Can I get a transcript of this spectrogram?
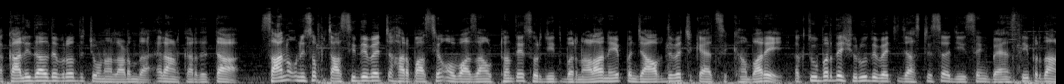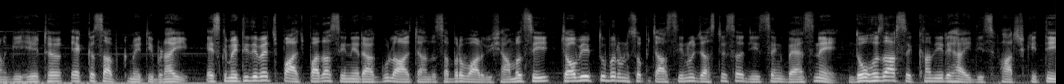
ਅਕਾਲੀ ਦਲ ਦੇ ਵਿਰੁੱਧ ਚੋਣਾਂ ਲੜਨ ਦਾ ਐਲਾਨ ਕਰ ਦਿੱਤਾ। ਸਨ 1985 ਦੇ ਵਿੱਚ ਹਰ ਪਾਸਿਓਂ ਆਵਾਜ਼ਾਂ ਉੱਠਣ ਤੇ ਸੁਰਜੀਤ ਬਰਨਾਲਾ ਨੇ ਪੰਜਾਬ ਦੇ ਵਿੱਚ ਕੈਦ ਸਿੱਖਾਂ ਬਾਰੇ ਅਕਤੂਬਰ ਦੇ ਸ਼ੁਰੂ ਦੇ ਵਿੱਚ ਜਸਟਿਸ ਅਜੀਤ ਸਿੰਘ ਬੈਂਸ ਦੀ ਪ੍ਰਧਾਨਗੀ ਹੇਠ ਇੱਕ ਸਬ ਕਮੇਟੀ ਬਣਾਈ। ਇਸ ਕਮੇਟੀ ਦੇ ਵਿੱਚ ਭਾਜਪਾ ਦਾ ਸੀਨੀਅਰ ਆਗੂ ਲਾਲ ਚੰਦ ਸੱਭਰਵਾਲ ਵੀ ਸ਼ਾਮਲ ਸੀ। 24 ਅਕਤੂਬਰ 1985 ਨੂੰ ਜਸਟਿਸ ਅਜੀਤ ਸਿੰਘ ਬੈਂਸ ਨੇ 2000 ਸਿੱਖਾਂ ਦੀ ਰਿਹਾਈ ਦੀ ਸਿਫਾਰਿਸ਼ ਕੀਤੀ।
